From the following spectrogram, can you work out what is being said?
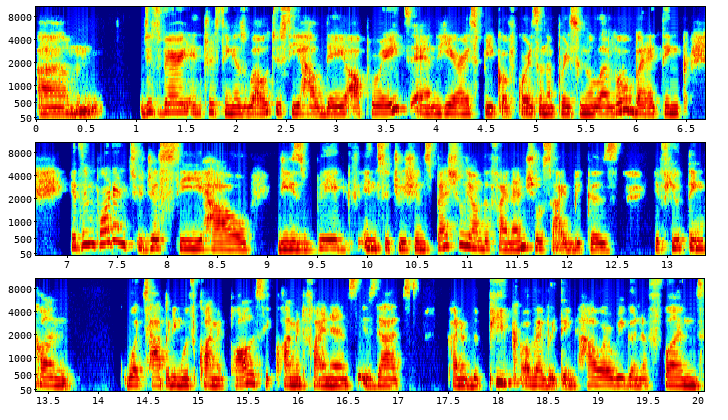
um, just very interesting as well to see how they operate. And here I speak, of course, on a personal level, but I think it's important to just see how these big institutions, especially on the financial side, because if you think on what's happening with climate policy, climate finance is that kind of the peak of everything. How are we going to fund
